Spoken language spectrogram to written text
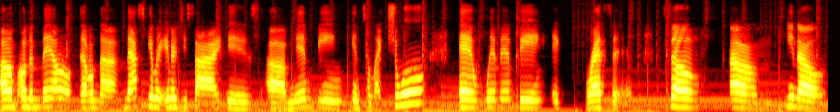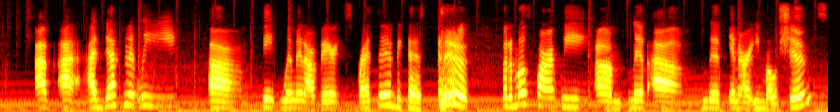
um, on the male, on the masculine energy side, is uh, men being intellectual and women being expressive. So, um, you know, I, I, I definitely um, think women are very expressive because, for the most part, we um, live um, live in our emotions.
